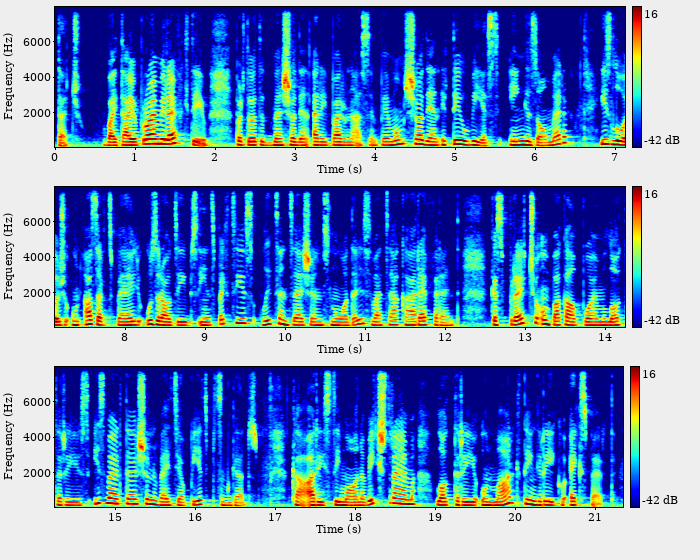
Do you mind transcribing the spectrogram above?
Taču Vai tā joprojām ir efektīva? Par to mēs šodien arī parunāsim. Pie mums šodien ir divi viesi - Inga Zomere, izložu un azartspēļu uzraudzības inspekcijas licencēšanas nodaļas vecākā referente, kas preču un pakalpojumu loterijas izvērtēšanu veic jau 15 gadus, kā arī Simona Vikstrēma, loteriju un mārketinga rīku eksperte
